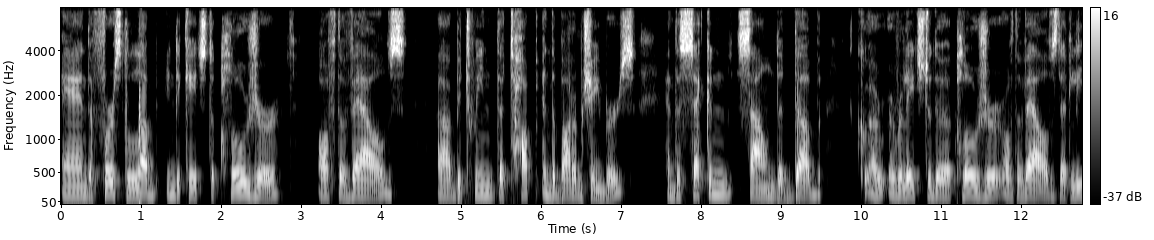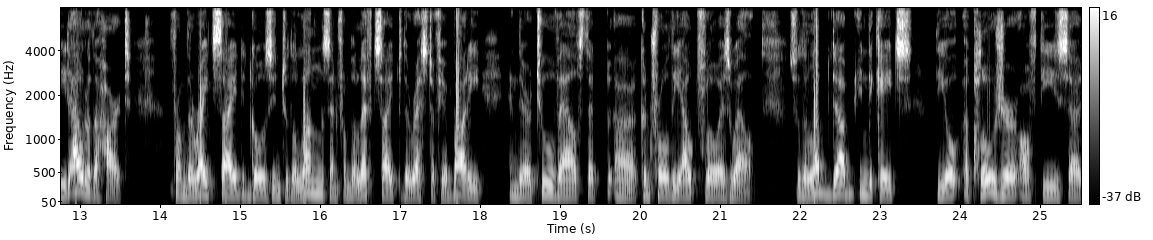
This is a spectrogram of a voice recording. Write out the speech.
And the first lub indicates the closure of the valves uh, between the top and the bottom chambers. And the second sound, the dub, uh, relates to the closure of the valves that lead out of the heart from the right side, it goes into the lungs, and from the left side to the rest of your body. And there are two valves that uh, control the outflow as well. So the lub dub indicates the closure of these uh,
